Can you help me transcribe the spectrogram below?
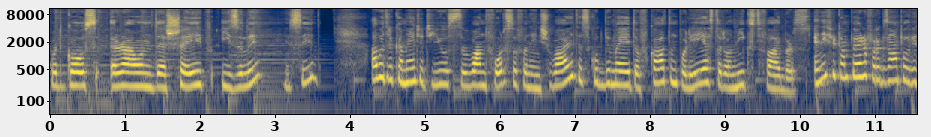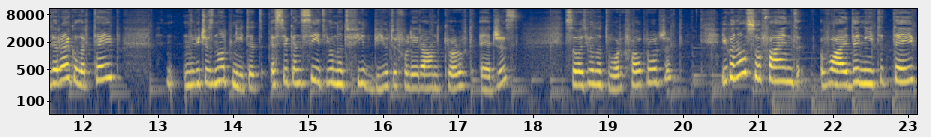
what goes around the shape easily, you see. I would recommend you to use one fourth of an inch wide. This could be made of cotton, polyester or mixed fibers. And if you compare, for example, with a regular tape, which is not knitted, as you can see, it will not fit beautifully around curved edges, so it will not work for our project. You can also find wider knitted tape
